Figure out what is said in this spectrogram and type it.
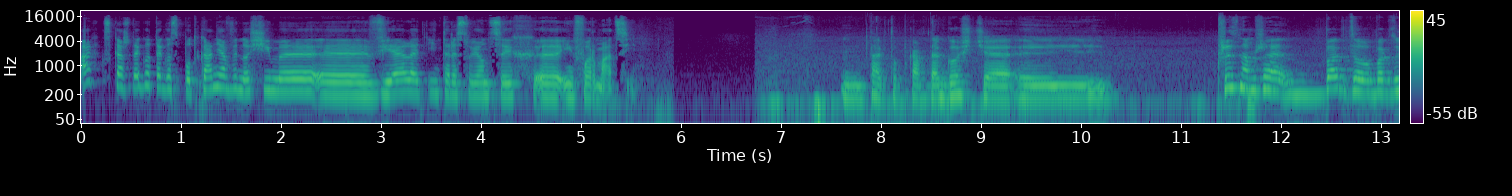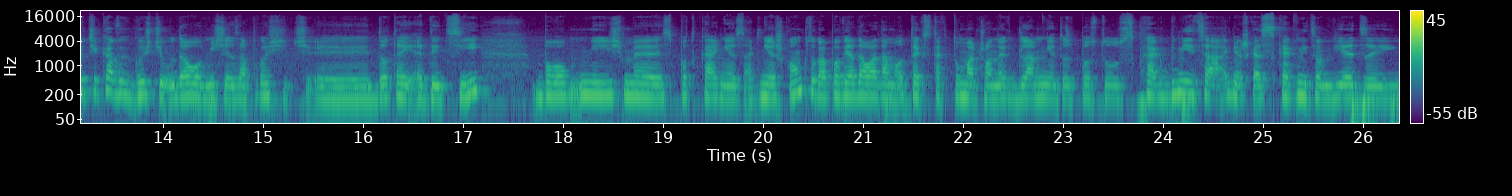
a z każdego tego spotkania wynosimy e, wiele interesujących e, informacji. Mm, tak, to prawda. Goście. Yy, przyznam, że bardzo, bardzo ciekawych gości udało mi się zaprosić do tej edycji bo mieliśmy spotkanie z Agnieszką, która opowiadała nam o tekstach tłumaczonych. Dla mnie to jest po prostu skarbnica, Agnieszka jest skarbnicą wiedzy i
